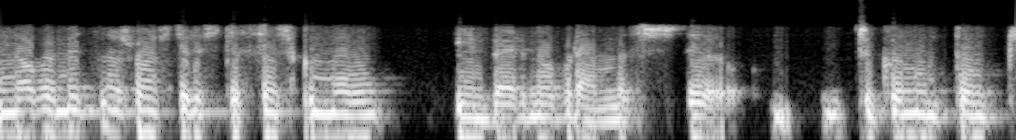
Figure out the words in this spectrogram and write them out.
novamente nós vamos ter estações como inverno ou verão, mas uh, tocou num ponto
